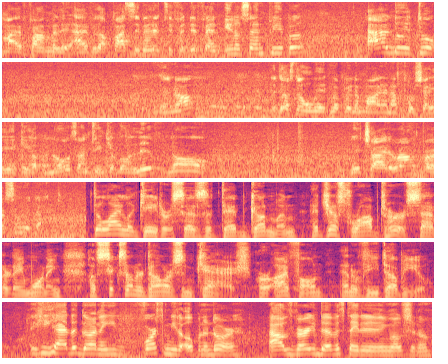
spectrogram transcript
my family, I have the possibility to defend innocent people, I'll do it too. You know? You just don't wake me up in the morning and push a AK up my nose and think you're going to live. No. They tried the wrong person with that. Delilah Gator says the dead gunman had just robbed her Saturday morning of $600 in cash, her iPhone, and her VW. He had the gun and he forced me to open the door. I was very devastated and emotional.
